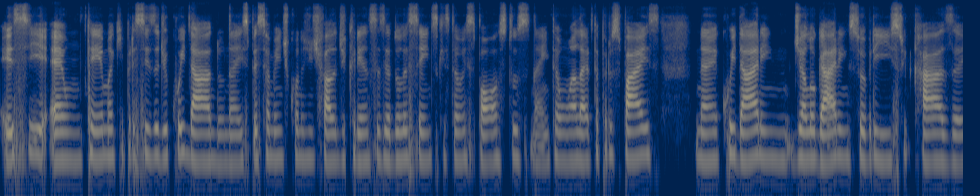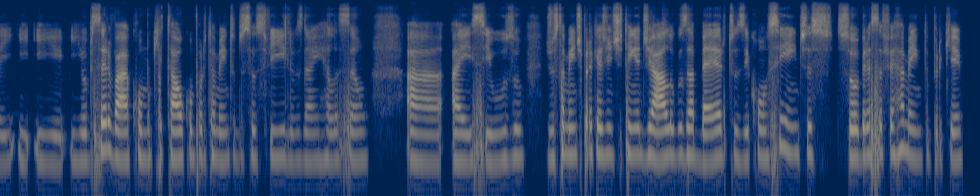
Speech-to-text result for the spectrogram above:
esse é um tema que precisa de cuidado, né? Especialmente quando a gente fala de crianças e adolescentes que estão expostos, né? Então, um alerta para os pais, né? Cuidarem, dialogarem sobre isso em casa e, e, e observar como que está o comportamento dos seus filhos, né? Em relação a, a esse uso, justamente para que a gente tenha diálogos abertos e conscientes sobre essa ferramenta, porque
